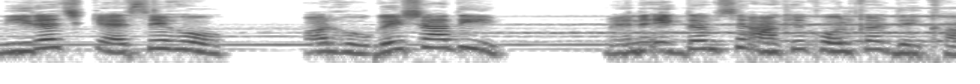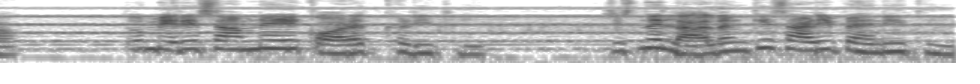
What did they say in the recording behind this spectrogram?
नीरज, कैसे हो? और हो गई शादी? मैंने एकदम से आँखें खोलकर देखा तो मेरे सामने एक औरत खड़ी थी, जिसने लाल रंग की साड़ी पहनी थी,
